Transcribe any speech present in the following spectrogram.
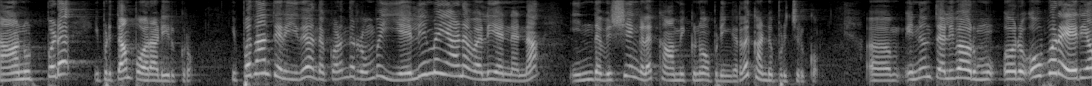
நான் உட்பட இப்படித்தான் போராடி இருக்கிறோம். இப்பதான் தெரியுது அந்த குழந்தை ரொம்ப எளிமையான வழி என்னன்னா இந்த விஷயங்களை காமிக்கணும் அப்படிங்கிறத கண்டுபிடிச்சிருக்கோம். இன்னும் தெளிவாக ஒரு ஒரு ஒவ்வொரு ஏரியா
